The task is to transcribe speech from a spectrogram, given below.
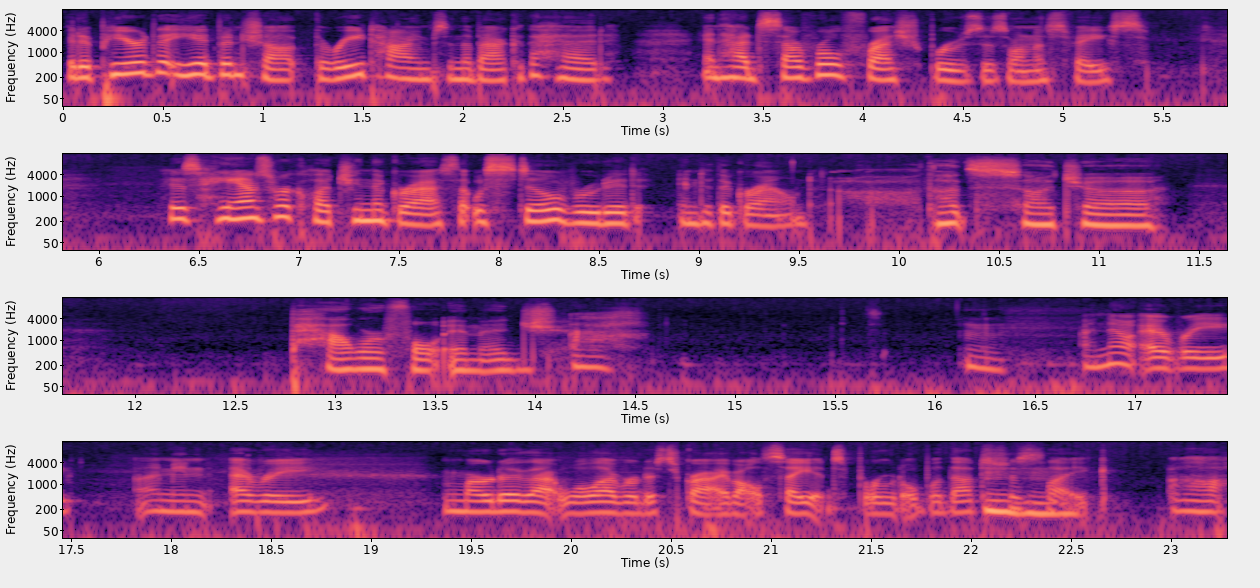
It appeared that he had been shot three times in the back of the head and had several fresh bruises on his face. His hands were clutching the grass that was still rooted into the ground. Oh, that's such a powerful image. Ah. Mm. I know every, I mean, every murder that we'll ever describe, I'll say it's brutal, but that's just Mhm. like, ugh,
